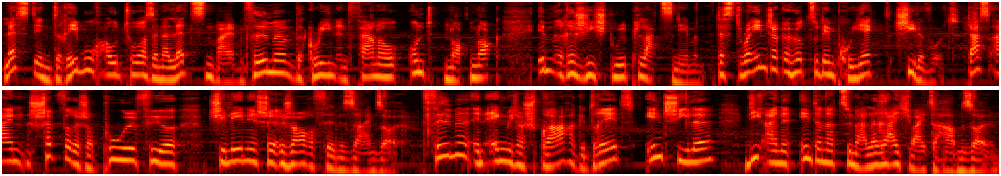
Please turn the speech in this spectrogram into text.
lässt den Drehbuchautor seiner letzten beiden Filme, The Green Inferno und Knock Knock, im Regiestuhl Platz nehmen. The Stranger gehört zu dem Projekt Chilewood, das ein schöpferischer Pool für chilenische Genrefilme sein soll. Filme in englischer Sprache gedreht in Chile, die eine internationale Reichweite haben sollen.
